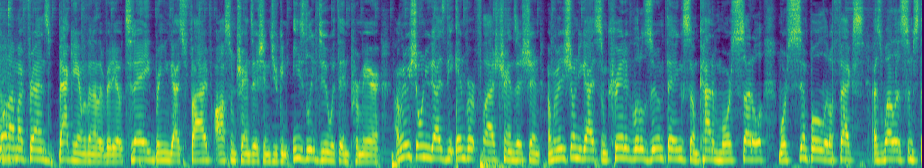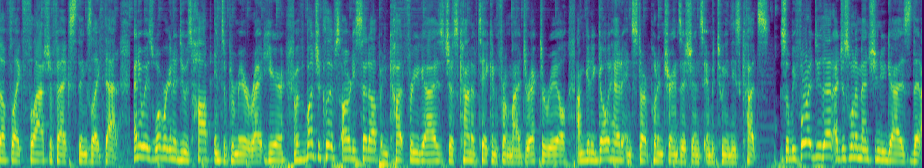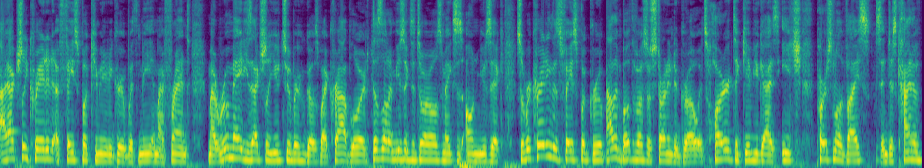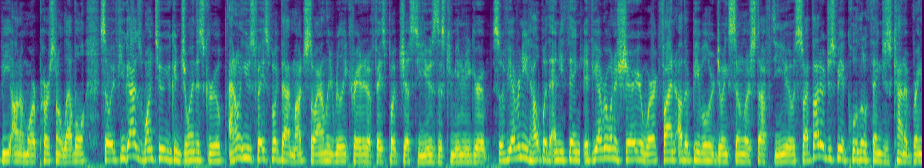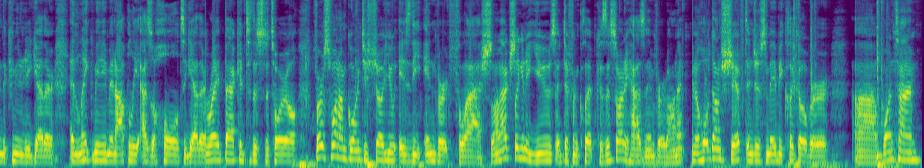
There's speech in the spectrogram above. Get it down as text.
on my friends? Back again with another video. Today bringing you guys five awesome transitions you can easily do within premiere. I'm going to be showing you guys the invert flash transition. I'm going to be showing you guys some creative little zoom things some kind of more subtle more simple little effects as well as some stuff like flash effects things like that. Anyways what we're going to do is hop into premiere right here. I have a bunch of clips already set up and cut for you guys just kind of taken from my director reel. I'm going to go ahead and start putting transitions in between these cuts. So before i do that i just want to mention you guys that i actually created a facebook community group with me and my friend. My roommate, he's actually a YouTuber who goes by Crablord, does a lot of music tutorials, makes his own music. So we're creating this Facebook group. Now that both of us are starting to grow, it's harder to give you guys each personal advice and just kind of be on a more personal level. So if you guys want to, you can join this group. I don't use Facebook that much, so I only really created a Facebook just to use this community group. So if you ever need help with anything, if you ever want to share your work, find other people who are doing similar stuff to you. So I thought it would just be a cool little thing, just kind of bring the community together and link Media Monopoly as a whole together. Right back into this tutorial. First one I'm going to show you is the invert flash. So I'm actually going to use a different clip because this already has an invert on it. I'm going to hold down shift and just maybe click over um, one time.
